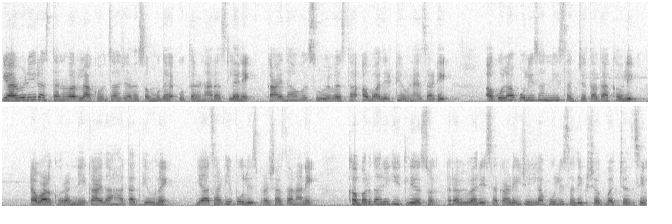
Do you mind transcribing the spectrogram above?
यावेळी रस्त्यांवर लाखोंचा जनसमुदाय उतरणार असल्याने कायदा व सुव्यवस्था अबाधित ठेवण्यासाठी अकोला पोलिसांनी सज्जता दाखवली. टवाळखोरांनी कायदा हातात घेऊ नये यासाठी पोलीस प्रशासनाने खबरदारी घेतली असून रविवारी सकाळी जिल्हा पोलीस अधीक्षक बच्चन सिंग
